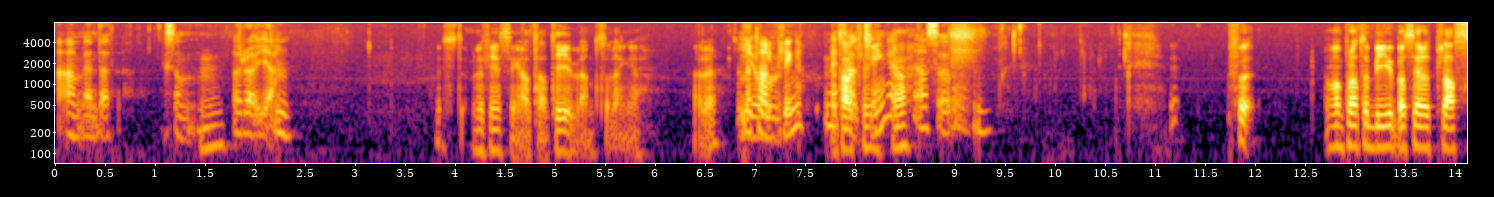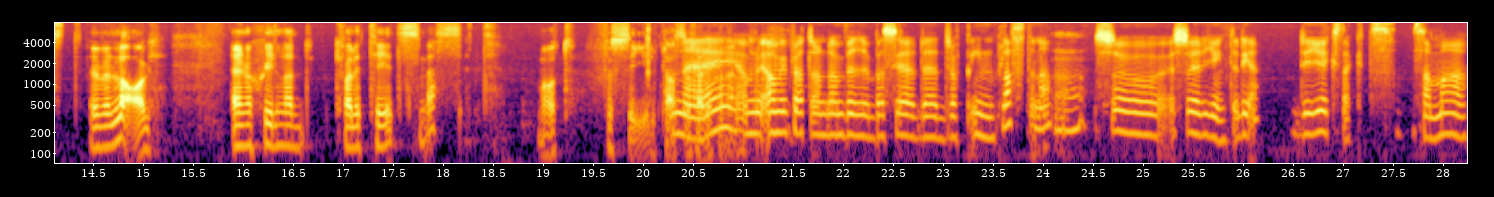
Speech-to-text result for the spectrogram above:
använda, liksom, mm. och röja. Mm. Just det. Men det finns inga alternativ än så länge? Eller? Metallklinga. Metallklinga, ja. alltså. Mm. För om man pratar biobaserad plast överlag, är det någon skillnad kvalitetsmässigt mot fossil plast? Nej, om, om, vi pratar om de biobaserade drop-in-plasterna mm. så, så är det ju inte det. Det är ju exakt samma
